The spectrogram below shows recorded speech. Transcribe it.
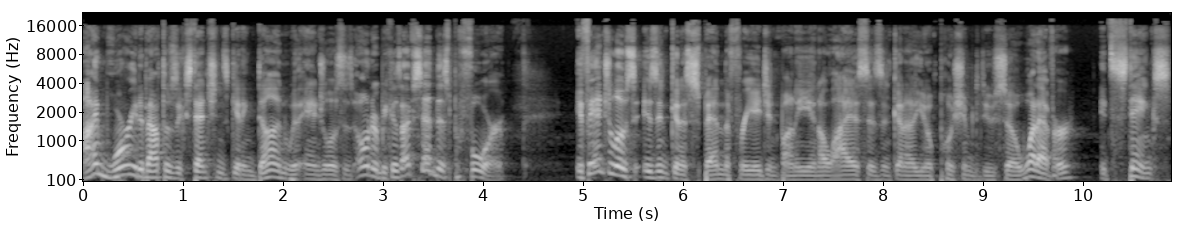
I'm worried about those extensions getting done with Angelos' owner because I've said this before. If Angelos isn't going to spend the free agent money and Elias isn't going to, you know, push him to do so, whatever, it stinks.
